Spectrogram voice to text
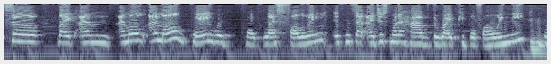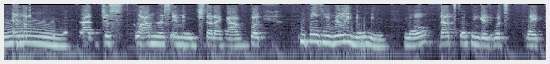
So like I'm I'm all I'm all okay with like less following. It's just that I just want to have the right people following me mm-hmm. and not that just glamorous image that I have, but people who really know me. You know, that's I think is what's like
